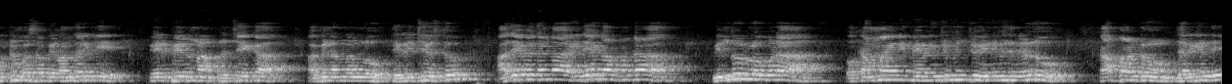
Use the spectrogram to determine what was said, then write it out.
కుటుంబ సభ్యులందరికీ పేరు పేరున ప్రత్యేక అభినందనలు తెలియజేస్తూ అదేవిధంగా ఇదే కాకుండా విందూరులో కూడా ఒక అమ్మాయిని మేము ఇంచుమించు ఎనిమిది నెలలు కాపాడటం జరిగింది.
